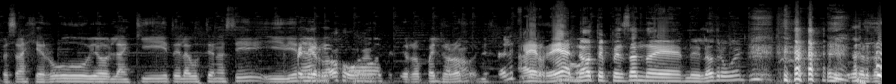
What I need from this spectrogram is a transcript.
Personaje rubio, blanquito y la cuestión así, y viene Pelirrojo, weón. pelirrojo, pelirrojo. ¿No sale Ah, es real, no, estoy pensando en el otro, weón. Perdón.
